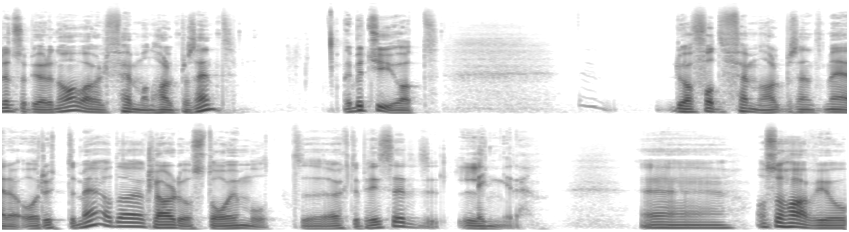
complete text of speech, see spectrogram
Lønnsoppgjøret nå var vel 5,5% Det betyr jo at du har fått 5,5% mer å rutte med, og da klarer du å stå imot eh, økte priser lengre. Eh, og så har vi jo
